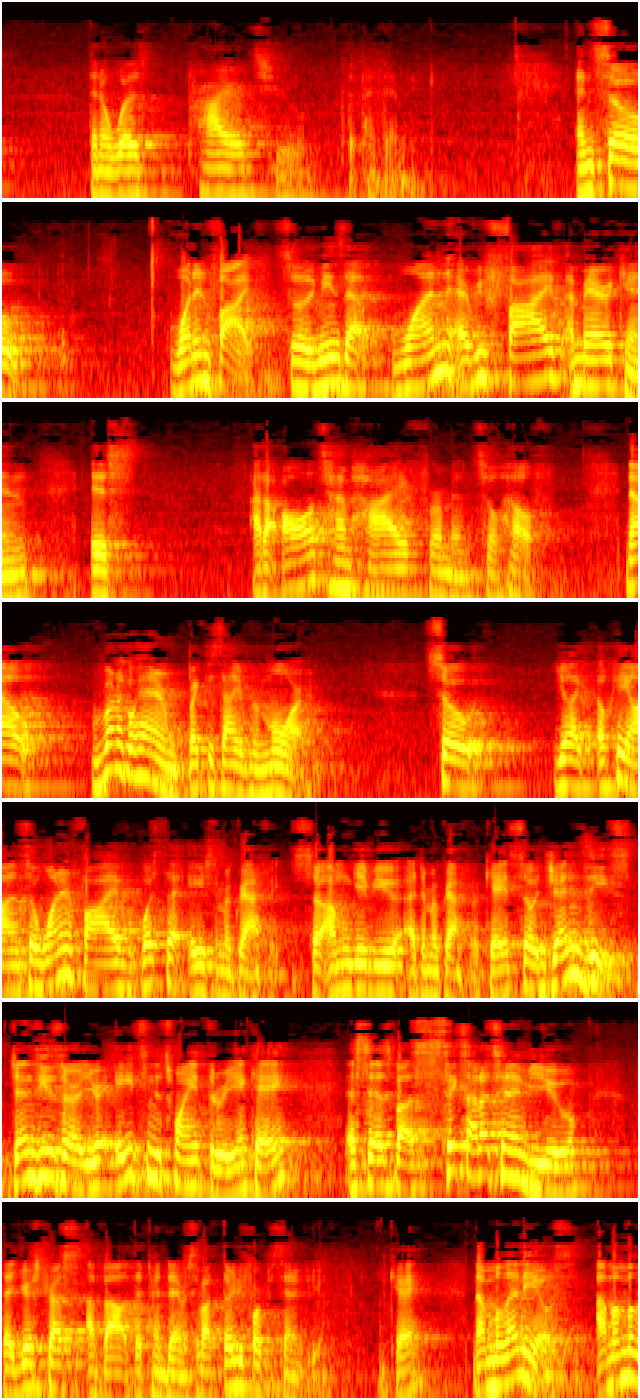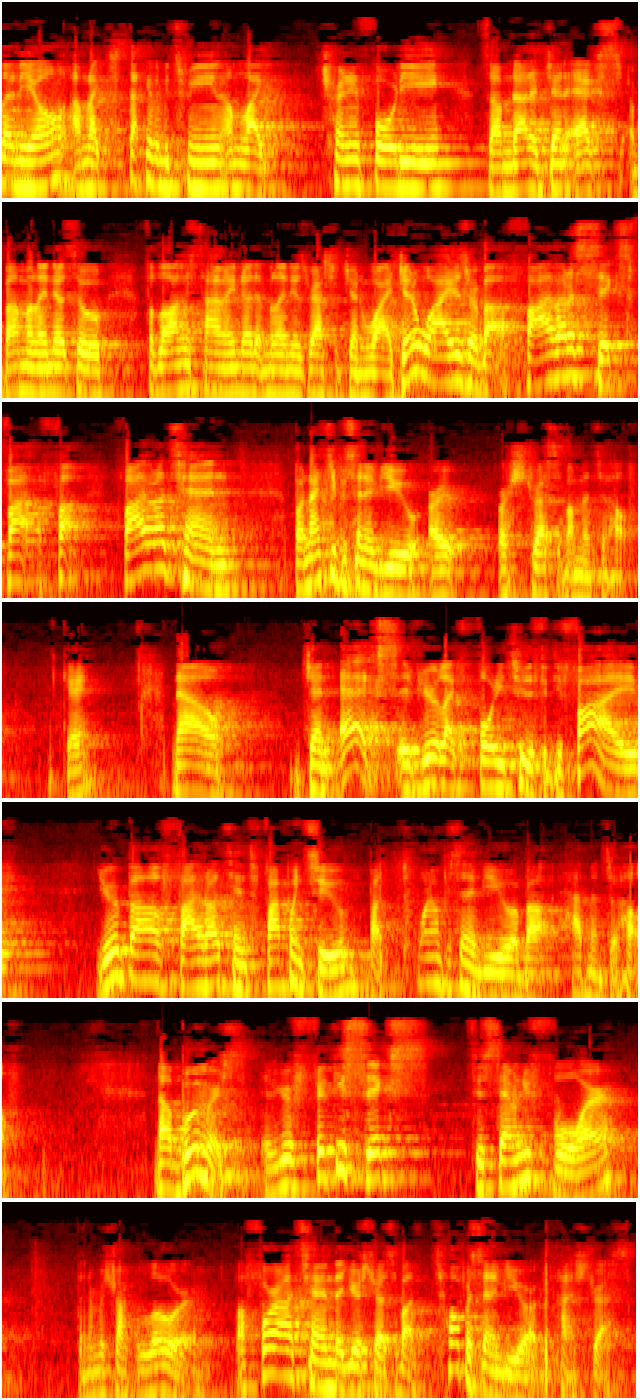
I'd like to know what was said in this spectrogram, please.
than it was prior to the pandemic. And so, one in five. So it means that one every five American is at an all-time high for mental health. Now, we want to go ahead and break this down even more. So, you're like, okay, on, so one in five, what's the age demographic? So I'm gonna give you a demographic, okay? So Gen Zs. Gen Zs are, you're 18 to 23, okay? It says about 6 out of 10 of you that you're stressed about the pandemic. So about 34% of you. Okay? Now millennials. I'm a millennial. I'm like stuck in the between. I'm like turning 40. So I'm not a Gen X about millennials. So for the longest time I know that millennials were actually Gen Y. Gen Ys are about 5 out of 6, 5, 5, 5 out of 10 About 90% of you are, are stressed about mental health. Okay? Now, Gen X, if you're like 42 to 55, you're about 5 out of 10 to 5.2. About 21% of you about have mental health. Now, boomers, if you're 56 to 74, the numbers drop lower. About 4 out of 10 that you're stressed. About 12% of you are kind of stressed.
